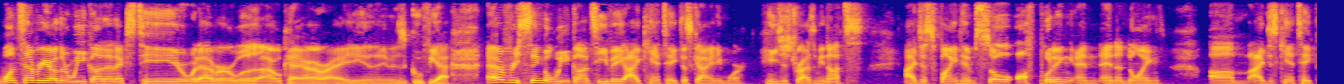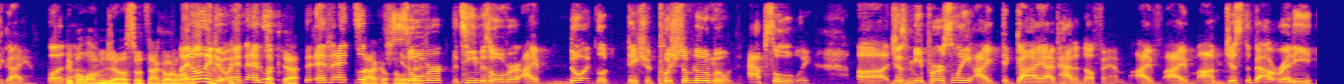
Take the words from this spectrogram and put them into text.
once every other week on NXT or whatever. Well, okay, all right. He was goofy. Every single week on TV, I can't take this guy anymore. He just drives me nuts. I just find him so off-putting and, and annoying. Um, I just can't take the guy. But People uh, love him, Joe, so it's not going away. I know they do. And and look, Yeah. and, and look, he's away. over. The team is over. I have no look. They should push them to the moon. Absolutely. Uh, just me personally, I the guy. I've had enough of him. I've, I've I'm just about ready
